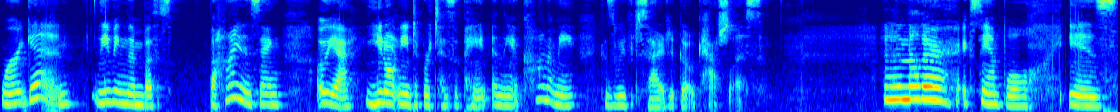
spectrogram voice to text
We're again leaving them behind and saying, oh, yeah, you don't need to participate in the economy because we've decided to go cashless. And another example is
